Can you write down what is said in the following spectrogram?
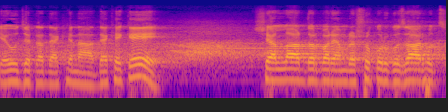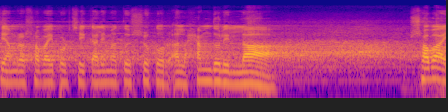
কেউ যেটা দেখে না, দেখে কে? সে আল্লাহর দরবারে আমরা শুকর গুজার হচ্ছি, আমরা সবাই পড়ছি কালিমাতু শুকুর, আলহামদুলিল্লাহ। সবাই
